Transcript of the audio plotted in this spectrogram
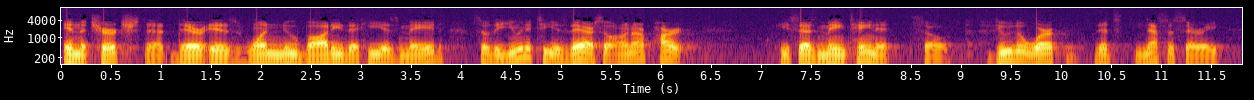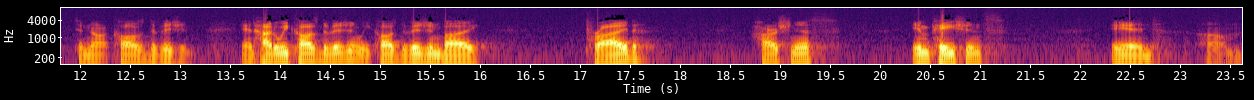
in the church, that there is one new body that He has made. So the unity is there. So on our part, He says, maintain it. So do the work that's necessary to not cause division. And how do we cause division? We cause division by pride, harshness, impatience, and um,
